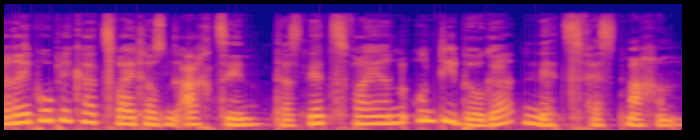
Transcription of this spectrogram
Republika 2018, das Netz feiern und die Bürger netzfest machen.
